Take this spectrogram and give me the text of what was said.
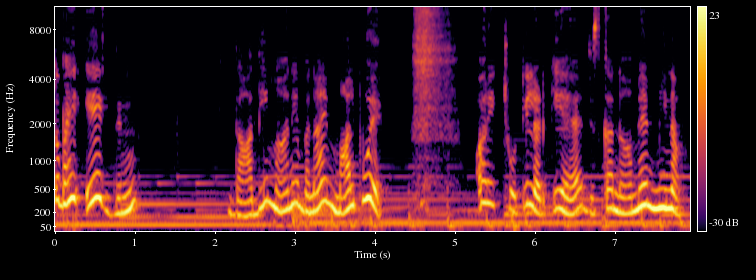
तो भाई एक दिन दादी माँ ने बनाए मालपुए। और एक छोटी लड़की है, जिसका नाम है मीना।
